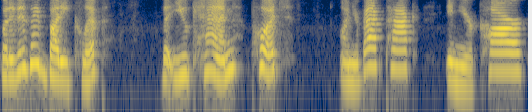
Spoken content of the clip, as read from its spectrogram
But it is a buddy clip that you can put on your backpack, in your car,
